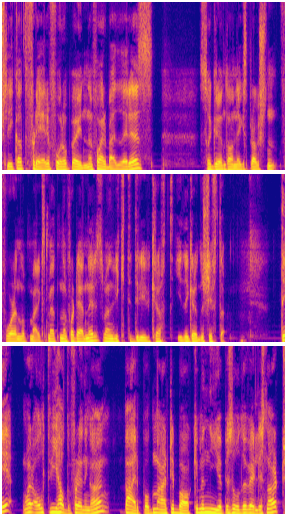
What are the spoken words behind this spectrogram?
slik at flere får opp øynene for arbeidet deres, så grøntanleggsbransjen får den oppmerksomheten den fortjener som en viktig drivkraft i det grønne skiftet. Det var alt vi hadde for denne gang. Bærepodden er tilbake med nye episoder veldig snart.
